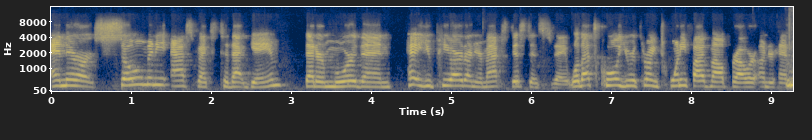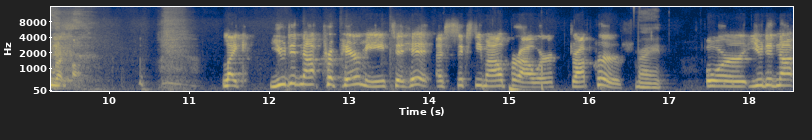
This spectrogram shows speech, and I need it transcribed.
And there are so many aspects to that game that are more than, hey, you PR'd on your max distance today. Well, that's cool. You were throwing 25 mile per hour underhand front pump. like you did not prepare me to hit a 60 mile per hour drop curve. Right. Or you did not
